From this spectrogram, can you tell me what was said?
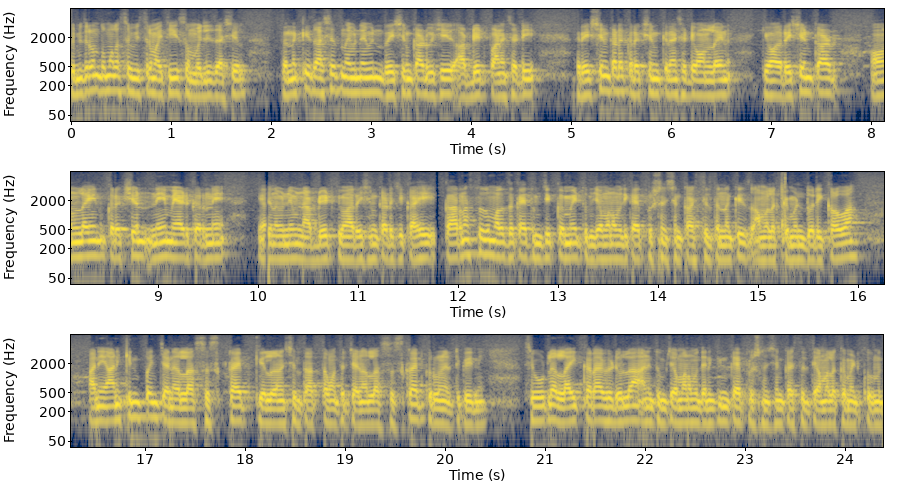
तर मित्रांनो तुम्हाला सविस्तर माहिती समजलीच असेल तर नक्कीच अशाच नवीन नवीन रेशन कार्डविषयी अपडेट पाहण्यासाठी रेशन कार्ड करेक्शन करण्यासाठी ऑनलाईन किंवा ration card online correction name add करणे या नवीन नवीन अपडेट किंवा रेशन कार्डची काही कारणास्तव तुम्हाला जर काय तुमची कमेंट तुमच्या मनामध्ये काय प्रश्न शंका असतील तर नक्कीच आम्हाला कमेंटद्वारे कळवा. आणि आणखीन पण चॅनलला सबस्क्राईब केलं नसेल तर आत्ता मात्र चॅनलला सबस्क्राईब करून या ठिकाणी शेवटला लाईक करा व्हिडिओला आणि तुमच्या मनामध्ये आणखीन काय प्रश्न शंका असतील ते आम्हाला कमेंट करून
